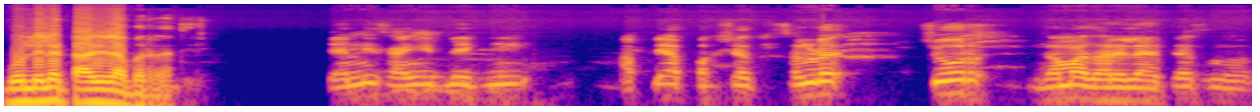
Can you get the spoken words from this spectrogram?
बोललेल्या टाळलेल्या बरं राहतील. त्यांनी सांगितले की आपल्या पक्षात सगळं चोर जमा झालेलं आहे त्या संदर्भात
